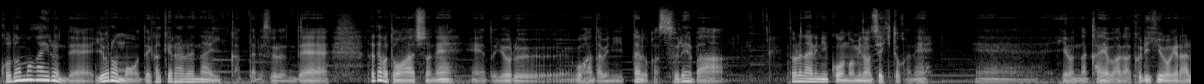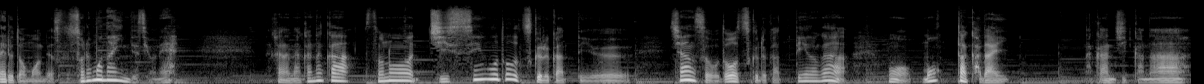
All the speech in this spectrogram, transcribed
子供がいるんで夜も出かけられないかったりするんで例えば友達とね、えー、と夜ご飯食べに行ったりとかすればそれなりにこう飲みの席とかね、えー、いろんな会話が繰り広げられると思うんですけどそれもないんですよねだからなかなかその実践をどう作るかっていうチャンスをどう作るかっていうのがもう目下課題な感じかな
